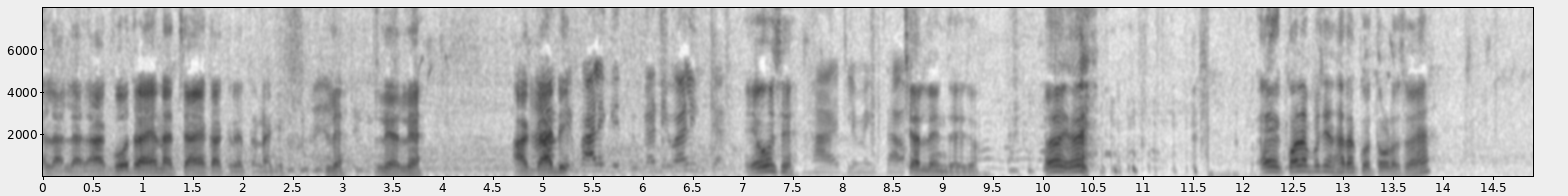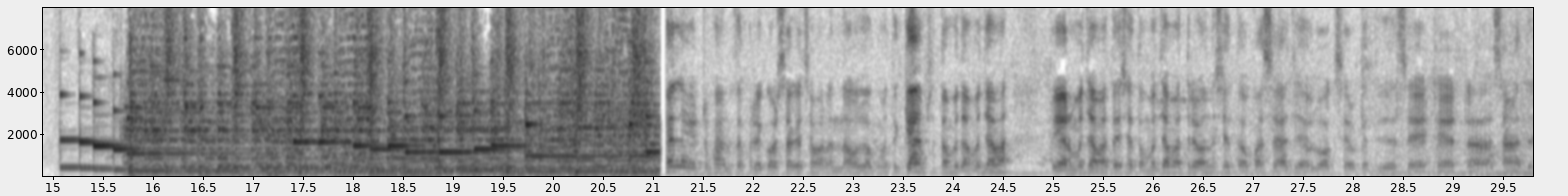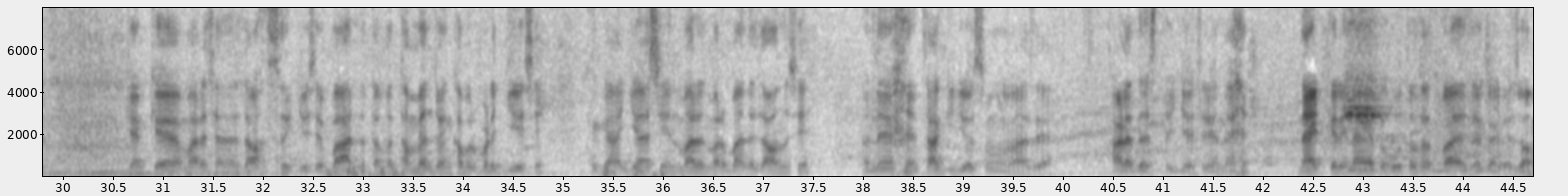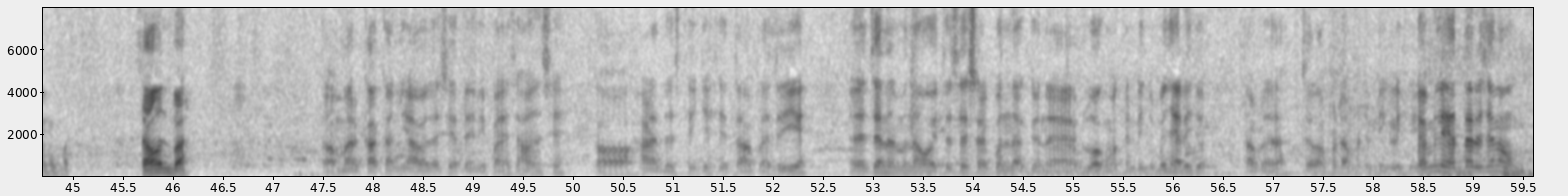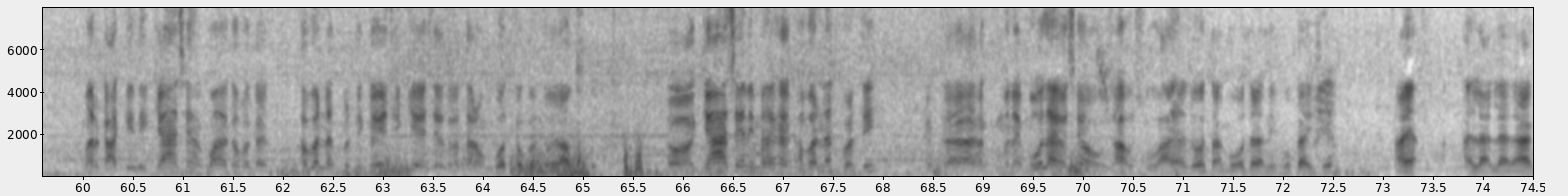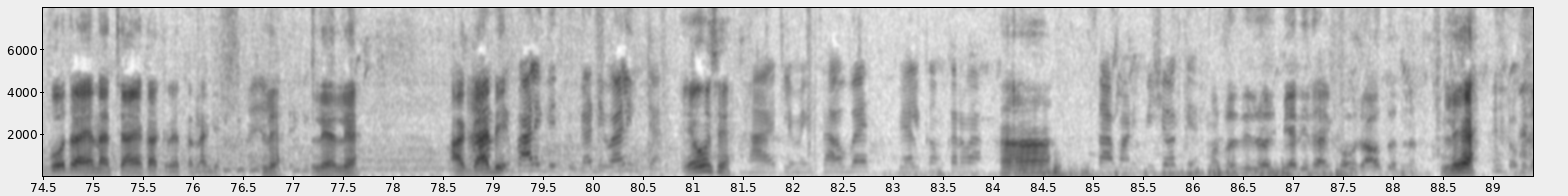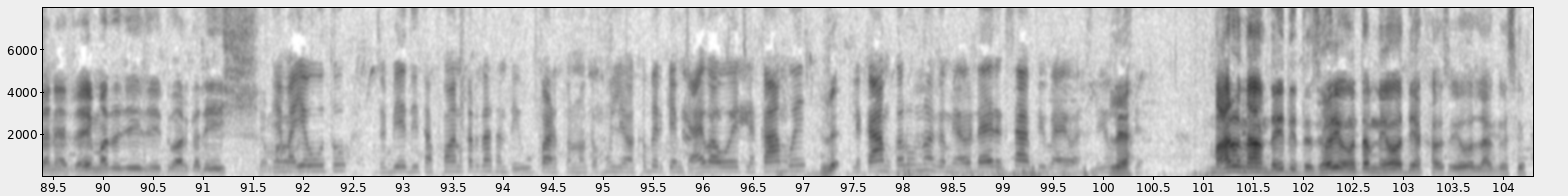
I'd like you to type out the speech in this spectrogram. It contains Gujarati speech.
અલા લા આ ગોદરા એના ચાયા કાક રહેતા લાગે. લે લે લે. આ ગાડી ભાળી ગઈ તું ગાડી વાળી ને એવું છે? હા એટલે મેં જાવ ચાલ લઈને જાય જો ઓય ઓય. એ કોને પૂછીને હરકો તોડો છો હે? ફેમિલી તો ફરી એકવાર સ્વાગત છે મારા નવ વ્લોગમાં તો કેમ છો તમે બધા? મજામાં? તો યાર મજામાં તો છે તો મજામાં જ રહેવાનું છે. તો પાછા આજે વ્લોગ શરૂ કરી દીધો છે ઠેઠ સાડા દસ. કેમ કે મારે છે ને જવાનું થઈ ગયું છે બહાર ને તમે થંબેલ જોઈને ખબર પડી જ ગઈ છે કે ક્યાં ગયા છીએ ને મારે મારે બાને જવાનું છે. અને જાગી ગયો છું આજે. સાડા દસ થઈ ગયા છે અને નાઇટ કરીને આવ્યા તો હું તો થોત બાએ જગાડ્યો જો હું બા જાઓ ને બા. તો અમારા કાકાની આવેલા છે તો એની પાસે જવાનું છે. તો સાડા દસ થઈ ગયા છે, તો આપણે જઈએ. અને ચેનલમાં ના હોય તો સબસ્ક્રાઈબ કરી નાખજો અને બ્લોગમાં કન્ટિન્યુ બન્યા રહીજો. તો આપણે ચલો ફટાફટ નીકળી જઈએ. ફેમિલી અત્યારે છે ને હું, મારા કાકીની ક્યાં છે ને કોને ખબર કાંઈ ખબર નથી પડતી. કઈ જગ્યાએ છે તો અત્યારે હું ગોતતો ગોતતો આવું છું. તો ક્યાં છે ને મને કાંઈ ખબર નથી પડતી. કે મને બોલાયો છે, હું જાઉં છું. અહીંયા જોતા ગોદડાની હુકાય છે. અહીંયા, અલા લા આ ગોદડા એના જ છે, અહીંયા કાંક રહેતા લાગે. લે લે લે. આ ગાડી ભાળી ગઈ તું ગાડી વાળી ને ત્યારે. એવું છે? હા એટલે મેં જાવ બાય વેલકમ કરવા. હા. ચા પાણી પીશો કે? મારો ભત્રીજો રોજ બે દી થાય કહું છું આવતો જ નથી. લે. તો બધાને જય માતાજી જય દ્વારકાધીશ. એમાં એવું હતું જો બે દીથા ફોન કરતા હતા ને તે ઉપાડતો નતો હું લેવા ખબર કેમ કે આવ્યા હોય એટલે કામ હોય. એટલે કામ કરવું ન ગમે હવે ડાયરેક્ટ ચા પીવા આવ્યા છે એવું છે. મારું નામ દઈ દીધું. જોયું હું તમને એવો દેખાવ છું એવો લાગુ છું.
